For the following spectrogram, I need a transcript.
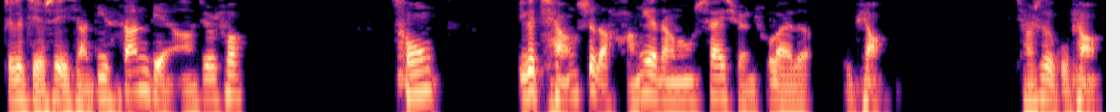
这个解释一下。第三点啊，就是说从。一个强势的行业当中筛选出来的股票，强势的股票，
